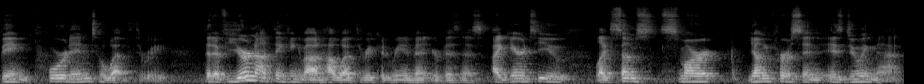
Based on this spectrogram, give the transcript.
being poured into Web3 that if you're not thinking about how Web3 could reinvent your business, I guarantee you, like some smart young person is doing that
